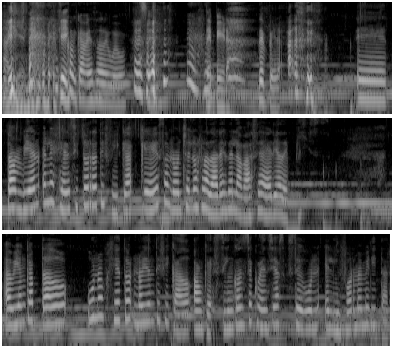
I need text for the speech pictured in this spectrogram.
Con cabeza de huevo. sí, de pera. De pera. Eh, también el ejército ratifica que esa noche los radares de la base aérea de Peace habían captado un objeto no identificado, aunque sin consecuencias, según el informe militar.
